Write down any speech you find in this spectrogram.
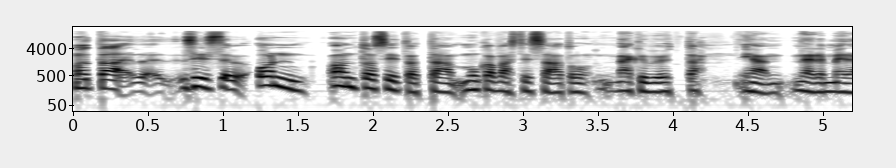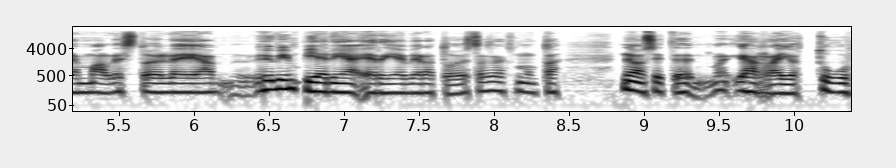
Mutta siis on, on tosi tota, mukavasti saatu näkyvyyttä ihan näille meidän mallistoille ja hyvin pieniä eriä vielä toistaiseksi, mutta ne on sitten ihan rajoittuu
